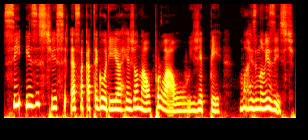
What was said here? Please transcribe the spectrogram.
se existisse essa categoria regional por lá, o IGP, mas não existe.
